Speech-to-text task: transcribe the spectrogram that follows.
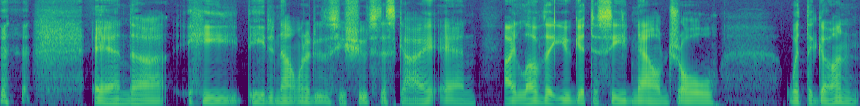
and uh, he he did not want to do this. He shoots this guy, and I love that you get to see now Joel with the gun.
